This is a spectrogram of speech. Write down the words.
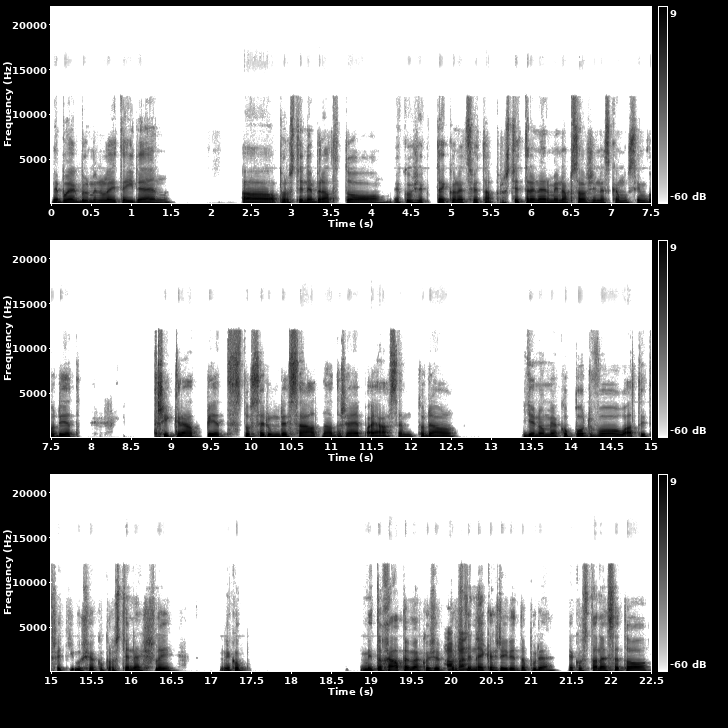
nebo jak byl minulý týden. A prostě nebrat to, jako že to je konec světa. Prostě trenér mi napsal, že dneska musím odjet 3x5 170 na dřep a já jsem to dal jenom jako po dvou a ty třetí už jako prostě nešly. Jako my to chápeme, jako že Happens. prostě ne každý den to půjde. Jako stane se to,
